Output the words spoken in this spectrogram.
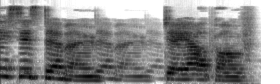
This is Demo. Demo. J Alpov.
